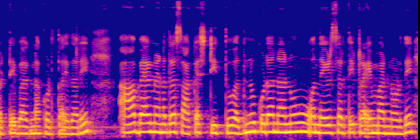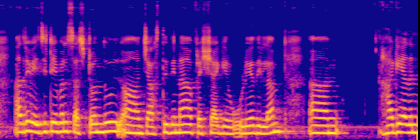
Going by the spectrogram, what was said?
ಬಟ್ಟೆ ಬ್ಯಾಗ್ನ ಕೊಡ್ತಾ ಇದ್ದಾರೆ. ಆ ಬ್ಯಾಗ್ ನನ್ನ ಹತ್ರ ಸಾಕಷ್ಟಿತ್ತು. ಅದನ್ನು ಕೂಡ ನಾನು ಒಂದು ಎರಡು ಸರ್ತಿ ಟ್ರೈ ಮಾಡಿ, ನೋಡಿದೆ. ಆದರೆ ವೆಜಿಟೇಬಲ್ಸ್ ಅಷ್ಟೊಂದು ಜಾಸ್ತಿ ದಿನ ಫ್ರೆಶ್ ಆಗಿ ಉಳಿಯೋದಿಲ್ಲ. ಹಾಗೆ ಅದನ್ನ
